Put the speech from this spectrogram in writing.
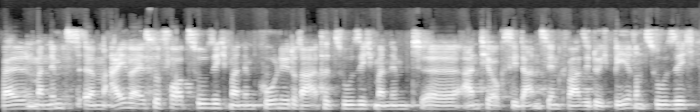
weil man nimmt ähm, Eiweiß sofort zu sich, man nimmt Kohlenhydrate zu sich, man nimmt äh, Antioxidantien quasi durch Beeren zu sich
